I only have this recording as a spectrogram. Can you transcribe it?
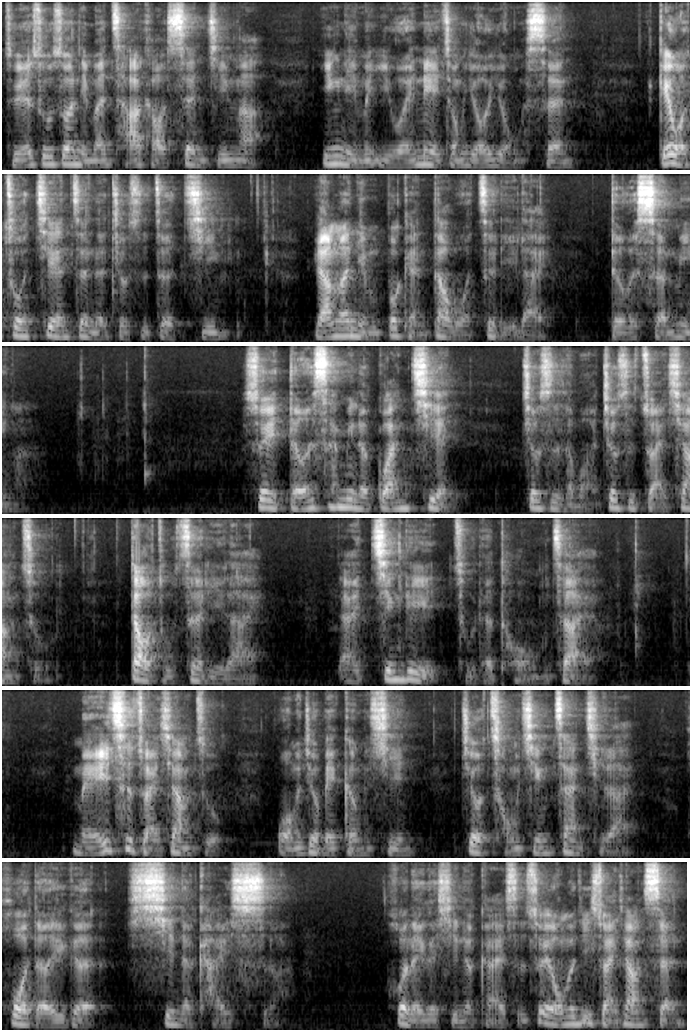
主耶稣说：“你们查考圣经啊，因你们以为内中有永生，给我做见证的就是这经。然而你们不肯到我这里来得生命啊！”所以得生命的关键就是什么？就是转向主，到主这里来，来经历主的同在啊！每一次转向主，我们就被更新，就重新站起来，获得一个新的开始啊！获得一个新的开始。所以，我们一转向神，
